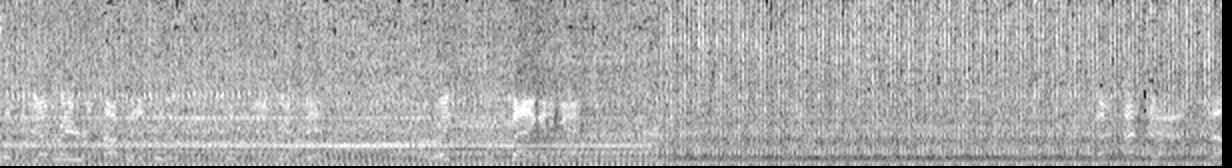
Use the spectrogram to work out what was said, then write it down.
but the generator is not going to do it. So the generator in. Alright, bang it again. No,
